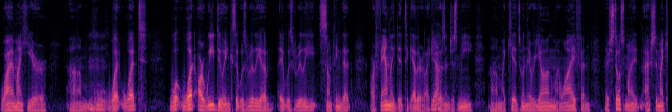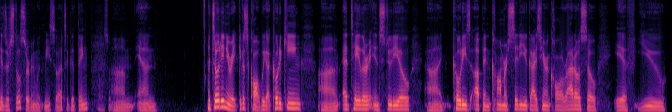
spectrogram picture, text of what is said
Why am I here? Um, What what what what are we doing? Because it was really a it was really something that our family did together. Like Yeah. it wasn't just me. Uh, my kids when they were young, my wife, and they're still my actually my kids are still serving with me, so that's a good thing. Awesome. Um, and and so, at any rate, give us a call. We got Cody King, uh, Ed Taylor in studio. Uh, Cody's up in Commerce City, you guys here in Colorado. So, if you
